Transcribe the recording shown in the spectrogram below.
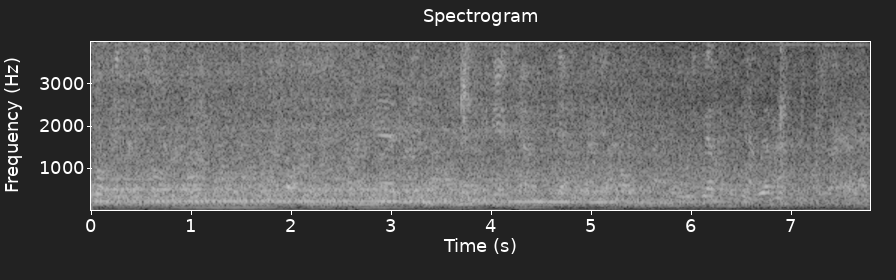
sotto in canzone. Iniziamo, vediamo, guardiamo. Guerra, guerra.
